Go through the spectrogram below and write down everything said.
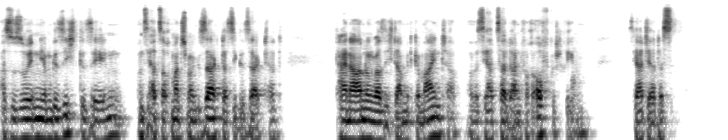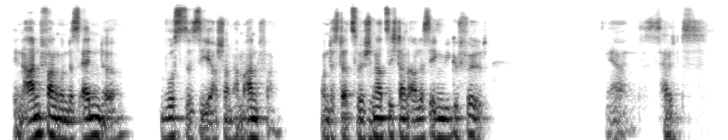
also so in ihrem Gesicht gesehen, und sie hat es auch manchmal gesagt, dass sie gesagt hat, keine Ahnung, was ich damit gemeint habe, aber sie hat es halt einfach aufgeschrieben. Sie hat ja das, den Anfang und das Ende, wusste sie ja schon am Anfang. Und das dazwischen hat sich dann alles irgendwie gefüllt. Ja, das ist halt,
